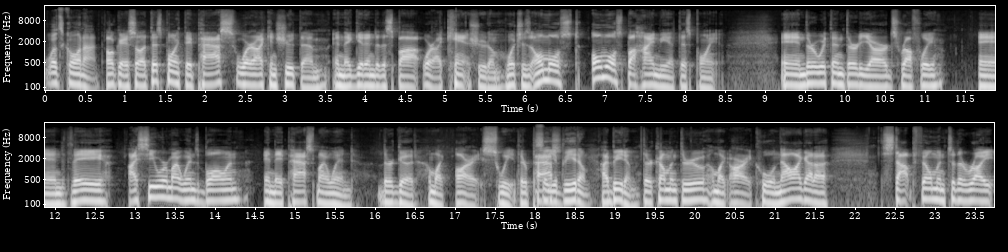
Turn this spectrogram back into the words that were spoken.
what's going on? Okay, so at this point they pass where I can shoot them and they get into the spot where I can't shoot them, which is almost almost behind me at this point. And they're within 30 yards roughly, and they I see where my wind's blowing and they passed my wind. They're good. I'm like, "All right, sweet. They're past." So you beat them. I beat them. They're coming through. I'm like, "All right, cool. Now I got to stop filming to the right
